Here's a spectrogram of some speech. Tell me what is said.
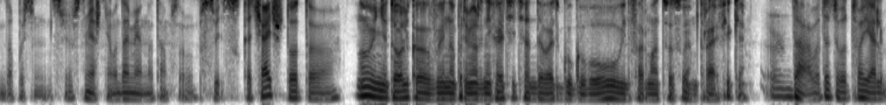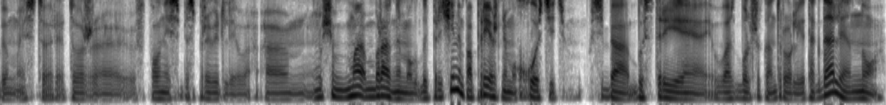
допустим, с внешнего домена там скачать что-то. Ну и не только. Вы, например, не хотите отдавать Google информацию о своем трафике. Да, вот это вот твоя любимая история тоже вполне себе справедливо. В общем, разные могут быть причины. По-прежнему хостить у себя быстрее, у вас больше контроля и так далее, но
